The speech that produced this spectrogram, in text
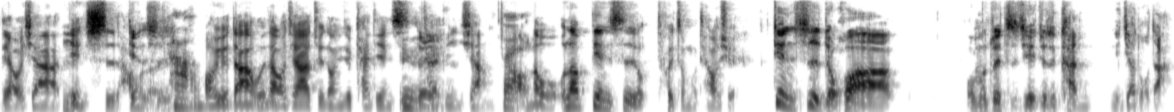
聊一下电视好了。电视好，哦，因为大家回到家最容易就开电视、嗯、开冰箱。好，那我那电视会怎么挑选？电视的话，我们最直接就是看你家多大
